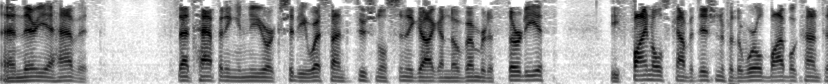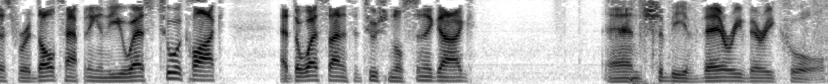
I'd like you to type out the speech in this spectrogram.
and there you have it. That's happening in New York City, West Institutional Synagogue on November the 30th. The finals competition for the World Bible Contest for Adults happening in the U.S., 2 o'clock at the West Side Institutional Synagogue. And should be very, very cool.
